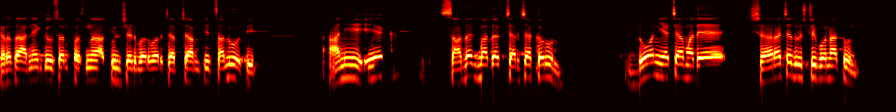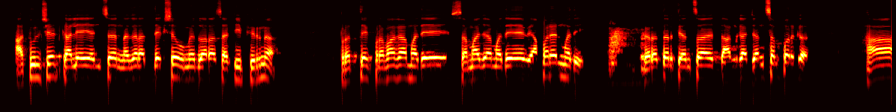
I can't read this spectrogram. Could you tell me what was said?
खरं तर अनेक दिवसांपासून अतुल शेठ बरोबर चर्चा आमची चालू होती. आणि एक साधक बाधक चर्चा करून दोन याच्यामध्ये शहराच्या दृष्टिकोनातून अतुल शेठ काले यांचं नगराध्यक्ष उमेदवारासाठी फिरणं प्रत्येक प्रभागामध्ये समाजामध्ये व्यापाऱ्यांमध्ये खरं तर त्यांचा दांडगा जनसंपर्क हा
